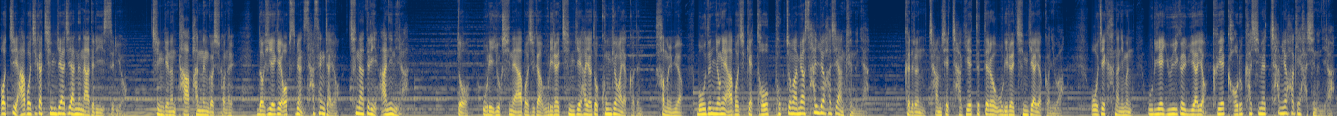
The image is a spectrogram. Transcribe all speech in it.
어찌 아버지가 징계하지 않는 아들이 있으리요? 징계는 다 받는 것이거늘 너희에게 없으면 사생자여 친아들이 아니니라. 또 우리 육신의 아버지가 우리를 징계하여도 공경하였거든 하물며 모든 영의 아버지께 더욱 복종하며 살려 하지 않겠느냐 그들은 잠시 자기의 뜻대로 우리를 징계하였거니와 오직 하나님은 우리의 유익을 위하여 그의 거룩하심에 참여하게 하시느니라.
